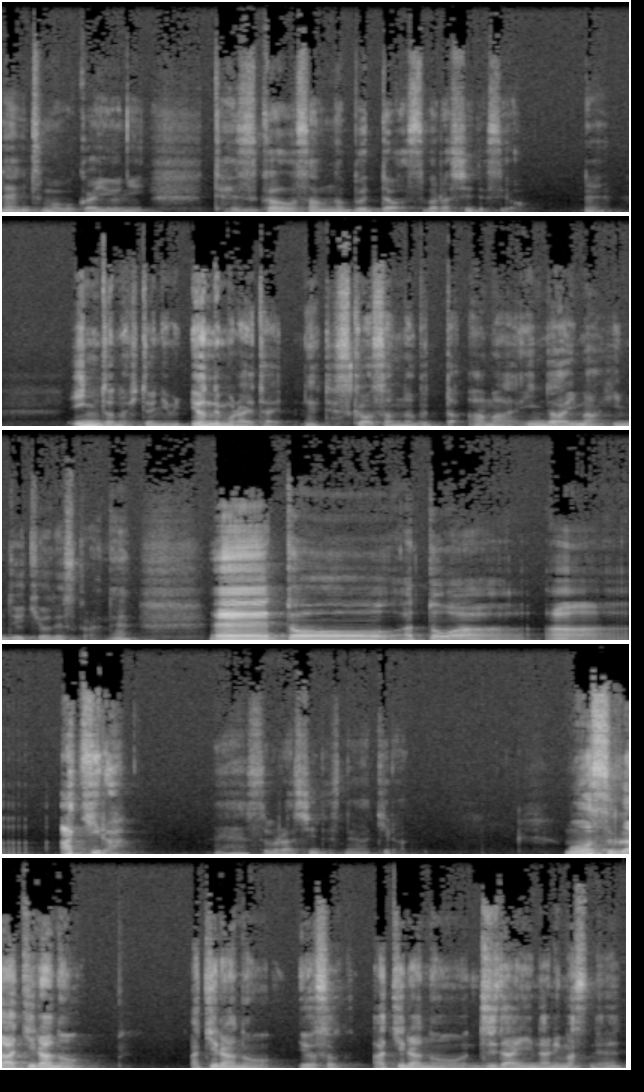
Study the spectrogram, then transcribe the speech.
ね、いつも僕が言うように手塚治虫のブッダは素晴らしいですよ。インドの人に読んでもらいたい、ね、手塚治虫のブッダ。あまあインドは今ヒンドゥー教ですからね。えっ、とあとはあアキラ、ね、素晴らしいですねアキラ。もうすぐアキラのアキラの予測アキラの時代になりますね。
